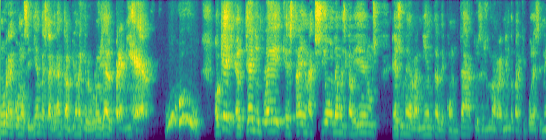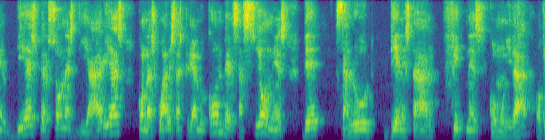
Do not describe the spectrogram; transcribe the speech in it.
un reconocimiento a esta gran campeona que logró ya el Premier. Uh Ok, el Kenny Play está en acción, damas y caballeros, es una herramienta de contactos, es una herramienta para que puedas tener 10 personas diarias con las cuales estás creando conversaciones de salud, bienestar, fitness, comunidad, ¿ok?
